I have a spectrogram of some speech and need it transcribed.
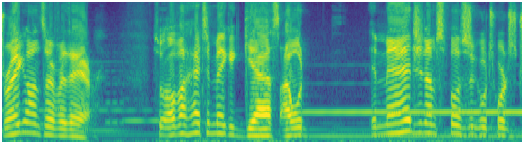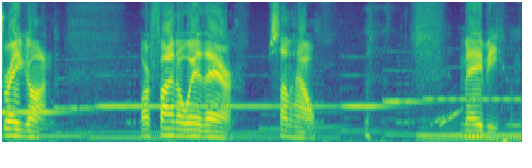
Draygon's over there. So if I had to make a guess, I would imagine I'm supposed to go towards Draygon. Or find a way there. Somehow. Maybe.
